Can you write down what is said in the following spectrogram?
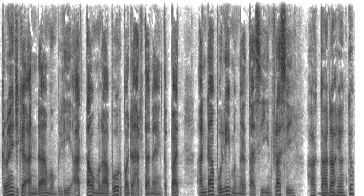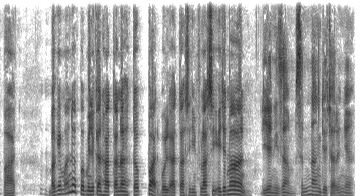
Kerana jika anda membeli atau melabur pada hartanah yang tepat, anda boleh mengatasi inflasi. Hartanah yang tepat? Bagaimana pemilikan hartanah tepat boleh atasi inflasi, Ejen Man? Ya Nizam, senang je caranya.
